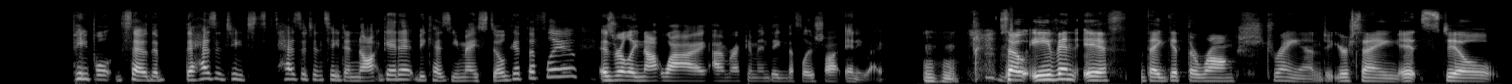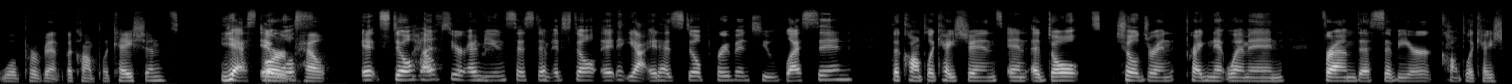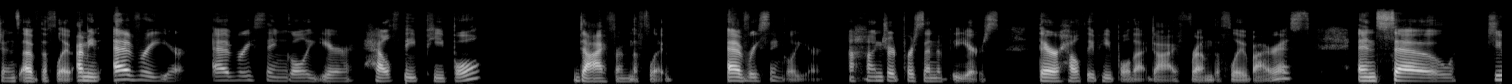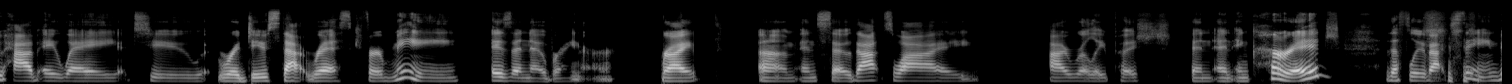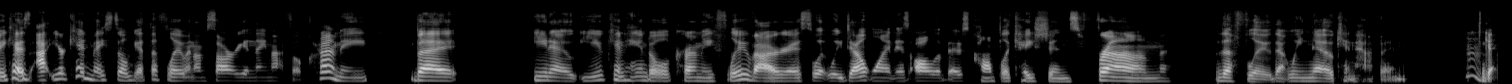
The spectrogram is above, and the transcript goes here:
people so the the hesitancy hesitancy to not get it because you may still get the flu is really not why I'm recommending the flu shot anyway. Mm-hmm. mm-hmm. So even if they get the wrong strand, you're saying it still will prevent the complications. Yes, it or will help. it still helps your immune system. It still it yeah, it has still proven to lessen the complications in adults, children, pregnant women from the severe complications of the flu. I mean, every year, every single year, healthy people die from the flu. Every single year. 100% of the years, there are healthy people that die from the flu virus. And so, to have a way to reduce that risk for me is a no brainer, right? Um, and so that's why I really push and, and encourage the flu vaccine because I, your kid may still get the flu and I'm sorry and they might feel crummy, but you know, you can handle crummy flu virus. What we don't want is all of those complications from the flu that we know can happen. Hmm. Yeah.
